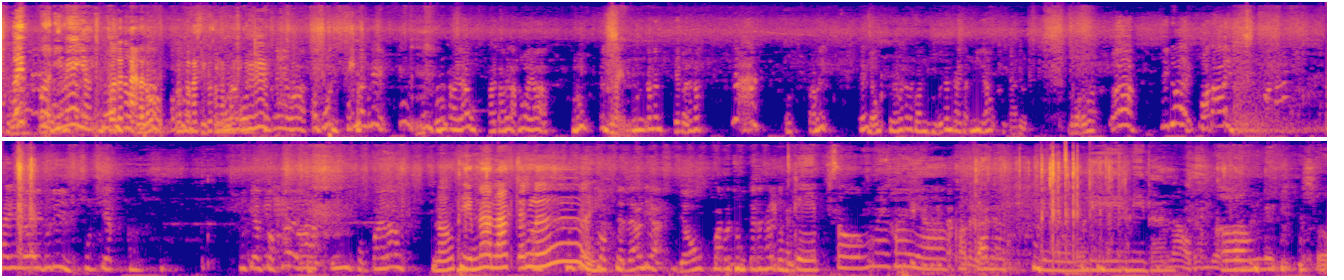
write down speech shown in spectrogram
ะไรคุณ มน่ารักจังเลคุณยเจ็บศพเสร็จแล้วเนี่ยเดี๋ยวมาประชุมกันนะครับเก็บทรงไม่ค่อยยาวก็กันเดี๋ยวดีมีทางคลองได้สู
